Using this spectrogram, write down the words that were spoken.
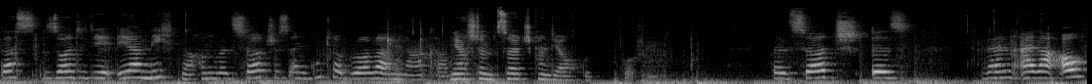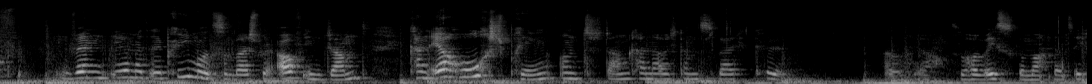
Das solltet ihr eher nicht machen, weil Search ist ein guter Brawler im Nahkampf. Ja, stimmt, Search könnt ihr auch gut pushen. Weil Search ist, wenn einer auf, wenn ihr mit El Primo zum Beispiel auf ihn jumpt, kann er hochspringen und dann kann er euch ganz leicht killen. Also ja, so habe ich es gemacht, als ich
